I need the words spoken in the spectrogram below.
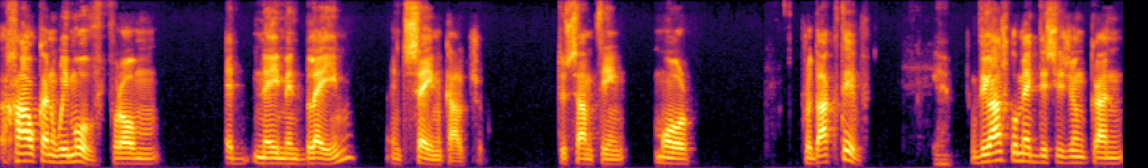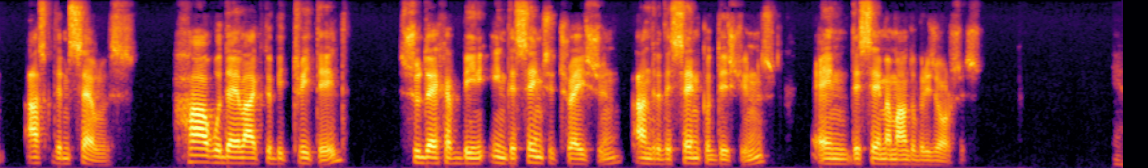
how can we move from a name and blame and shame culture to something more productive? Yeah. The ones who make decision can ask themselves, how would I like to be treated? Should I have been in the same situation under the same conditions and the same amount of resources? Yeah.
